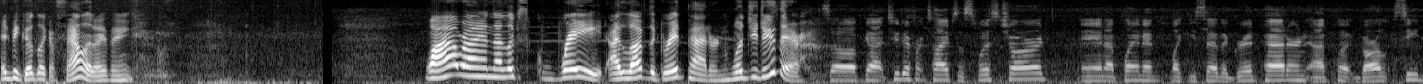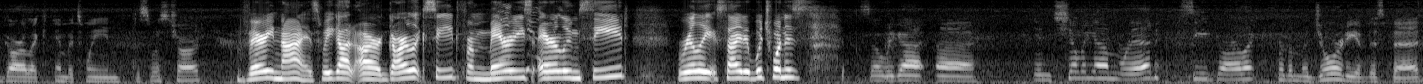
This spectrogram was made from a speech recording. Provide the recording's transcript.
It'd be good like a salad, I think. Wow, Ryan, that looks great. I love the grid pattern. What'd you do there? So I've got two different types of Swiss chard and I planted, like you said, the grid pattern. I put garlic, seed garlic in between the Swiss chard. Very nice. We got our garlic seed from Mary's Heirloom Seed. Really excited. Which one is So we got uh, Inchelium red seed garlic for the majority of this bed.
